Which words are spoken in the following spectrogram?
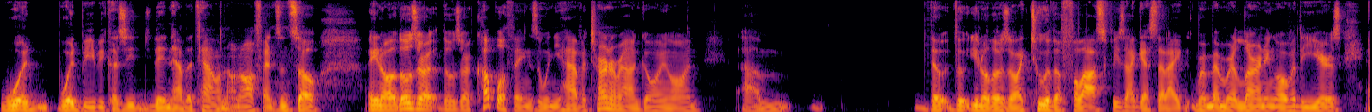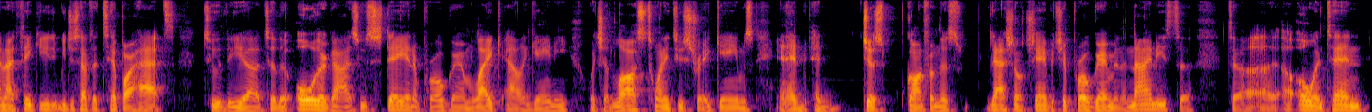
would would be because he didn't have the talent on offense. And so, you know, those are those are a couple of things that when you have a turnaround going on, um, the, the you know those are like two of the philosophies I guess that I remember learning over the years. And I think you, we just have to tip our hats to the uh, to the older guys who stay in a program like Allegheny, which had lost 22 straight games and had, had just gone from this national championship program in the 90s to to a, a 0 and 10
